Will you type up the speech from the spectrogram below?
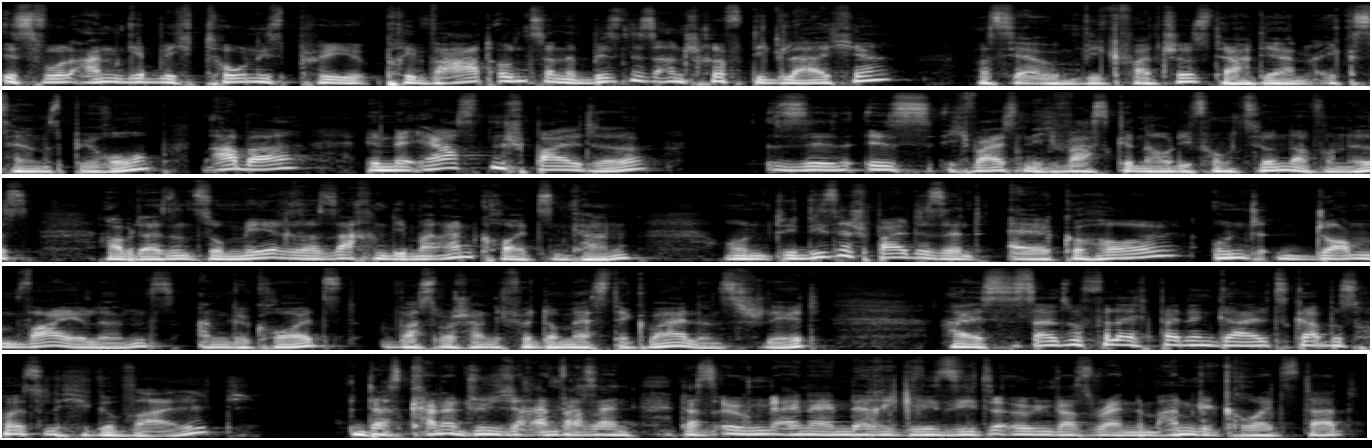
ist wohl angeblich Tonys Pri Privat- und seine Businessanschrift die gleiche, was ja irgendwie Quatsch ist, der hat ja ein externes Büro. Aber in der ersten Spalte ist, ich weiß nicht, was genau die Funktion davon ist, aber da sind so mehrere Sachen, die man ankreuzen kann. Und in dieser Spalte sind Alcohol und Dom Violence angekreuzt, was wahrscheinlich für Domestic Violence steht. Heißt es also vielleicht bei den Giles gab es häusliche Gewalt? Das kann natürlich auch einfach sein, dass irgendeiner in der Requisite irgendwas random angekreuzt hat.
